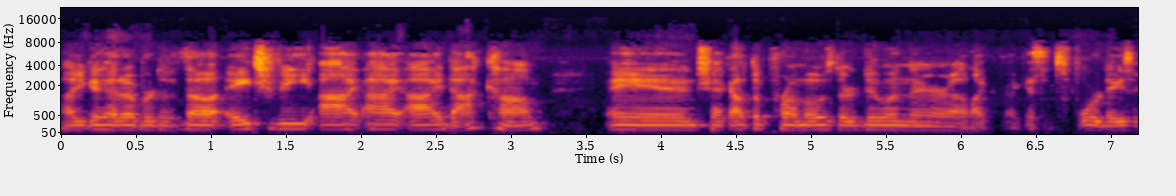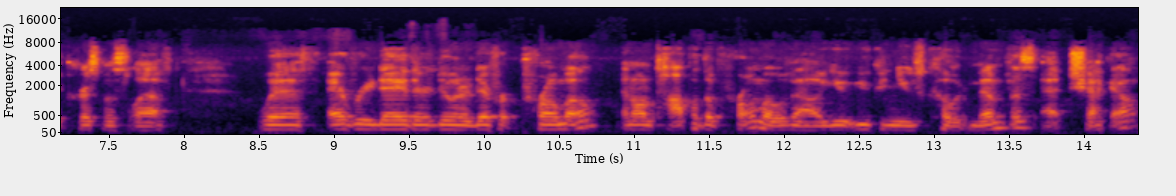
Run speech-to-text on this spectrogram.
Uh, you can head over to the hvii.com and check out the promos they're doing there. Uh, like I guess it's four days of Christmas left with every day they're doing a different promo and on top of the promo value you can use code memphis at checkout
